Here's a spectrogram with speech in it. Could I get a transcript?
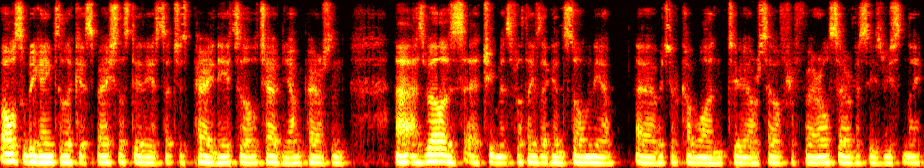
also beginning to look at specialist areas such as perinatal, child and young person, uh, as well as uh, treatments for things like insomnia, uh, which have come on to our self-referral services recently.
